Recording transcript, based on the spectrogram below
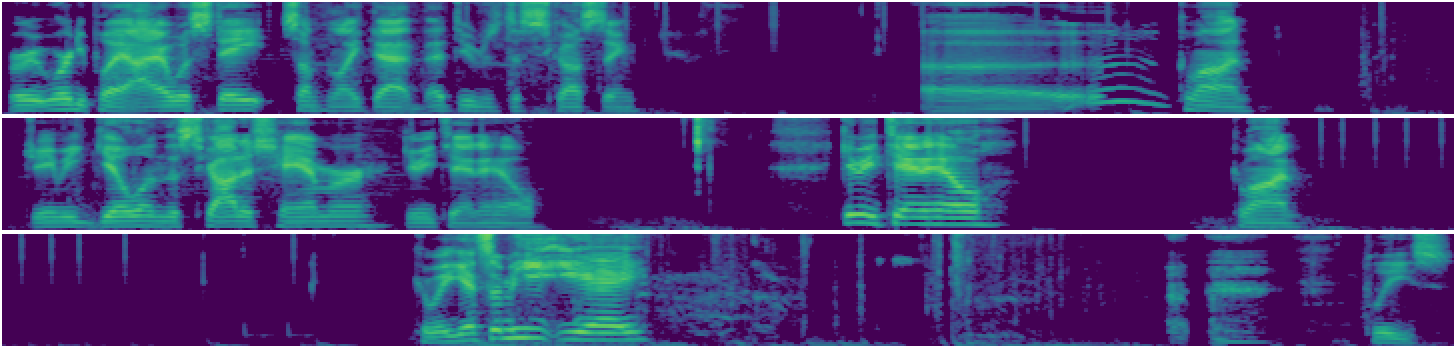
where, where did he play? Iowa State? Something like that. That dude was disgusting. Uh, come on. Jamie Gillan, the Scottish Hammer. Give me Tannehill. Give me Tannehill. Come on. Can we get some heat, EA? Please.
